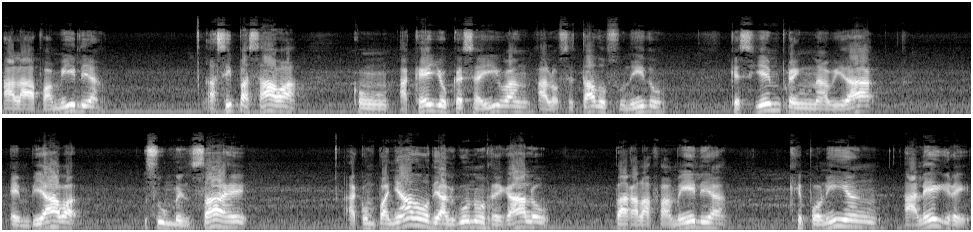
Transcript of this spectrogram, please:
a la familia. Así pasaba con aquellos que se iban a los Estados Unidos, que siempre en Navidad enviaba su mensaje acompañado de algunos regalos para la familia que ponían alegre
